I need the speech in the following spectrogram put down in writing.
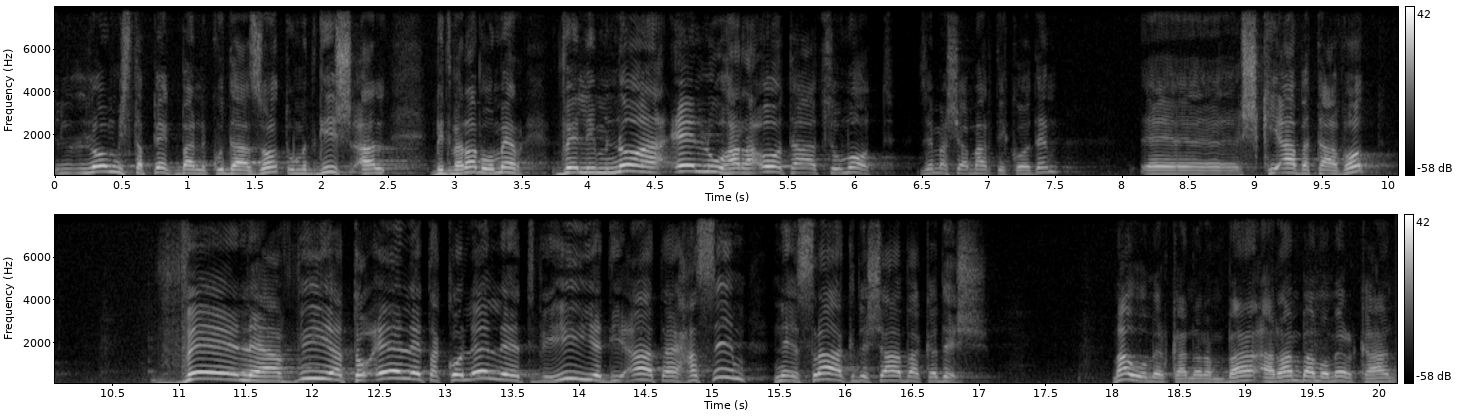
לא מסתפק בנקודה הזאת, הוא מדגיש על, בדבריו הוא אומר, ולמנוע אלו הרעות העצומות, זה מה שאמרתי קודם, שקיעה בתאוות, ולהביא התועלת הכוללת והיא ידיעת היחסים, נאסרה הקדשה והקדש. מה הוא אומר כאן הרמב"ם? הרמב"ם אומר כאן,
